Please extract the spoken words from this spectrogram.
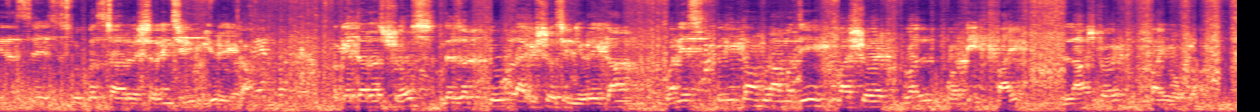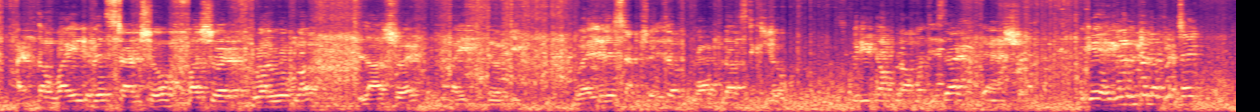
is a superstar restaurant in Eureka. Okay, there are shows. There's a two live shows in Eureka. One is Spirit of Ramaji, first show at 12.45, last show at 5 o'clock. And the Wild West Stunt Show, first show at 12 o'clock, last show at 5.30. Wild West Stunt Show is a bomb blasting show. Spirit of Ramaji is a dance show. Okay, can look at the side.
